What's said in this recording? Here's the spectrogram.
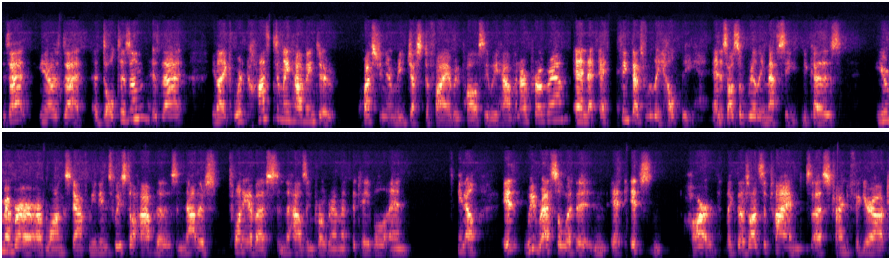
is that you know is that adultism is that you know, like we're constantly having to question and re-justify every policy we have in our program. And I think that's really healthy. And it's also really messy because you remember our, our, long staff meetings, we still have those. And now there's 20 of us in the housing program at the table. And, you know, it we wrestle with it and it, it's hard. Like there's lots of times us trying to figure out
